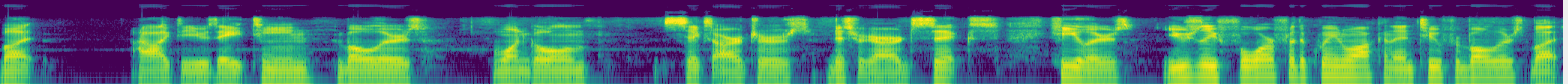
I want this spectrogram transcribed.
But I like to use 18 bowlers, one golem, six archers, disregard, six healers, usually four for the queen walk and then two for bowlers, but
